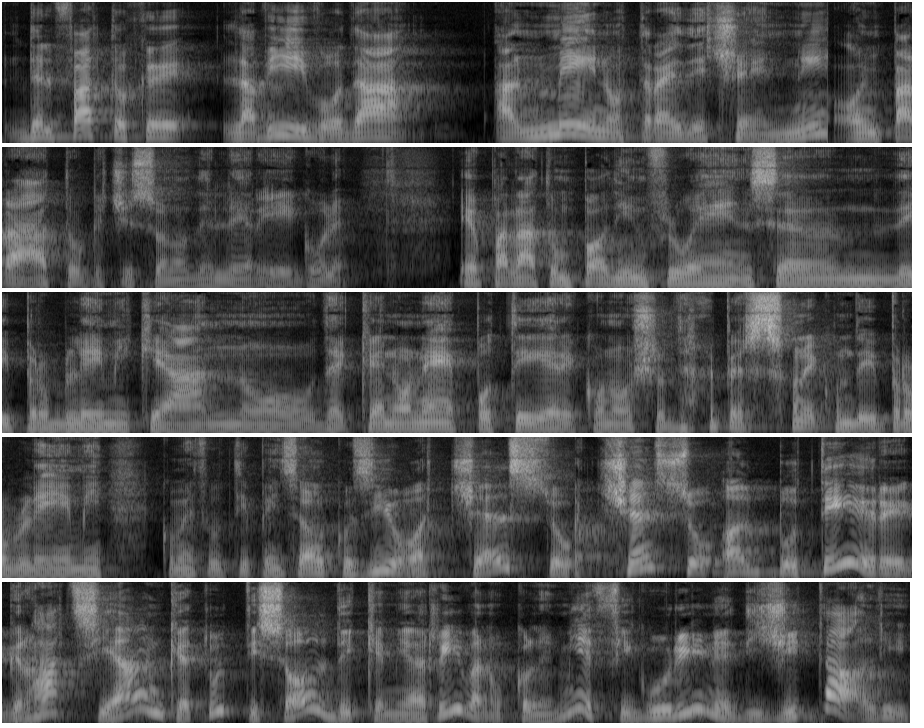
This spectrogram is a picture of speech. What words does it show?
del fatto che la vivo da almeno tre decenni, ho imparato che ci sono delle regole e ho parlato un po' di influencer, dei problemi che hanno, che non è potere conoscere delle persone con dei problemi, come tutti pensano, così ho accesso, accesso al potere grazie anche a tutti i soldi che mi arrivano con le mie figurine digitali.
